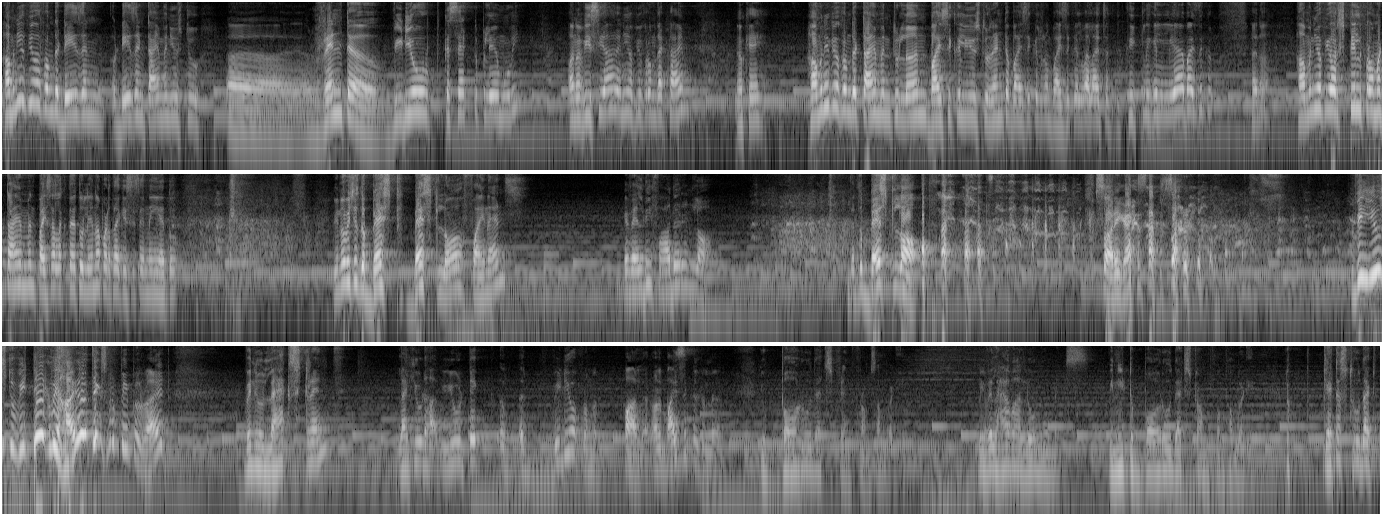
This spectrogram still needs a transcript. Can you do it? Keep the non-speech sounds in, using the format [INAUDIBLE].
How many of you are from the days and days and time when you used to uh, rent a video cassette to play a movie on a VCR? Any of you from that time? Okay. How many of you are from the time when to learn bicycle you used to rent a bicycle from bicycle wala सीखने के लिए लिया है bicycle है ना How many of you are still from a time when पैसा लगता है तो लेना पड़ता है किसी से नहीं है तो [LAUGHS] You know which is the best best law of finance? a wealthy father-in-law. That's the best law [LAUGHS] sorry guys, I'm sorry. we used to, we take, we hire things from people, right? When you lack strength, like you'd have, you would take a, a video from a parlor or a bicycle to learn. You borrow that strength from somebody. We will have our low moments. We need to borrow that strength from somebody to get us through that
